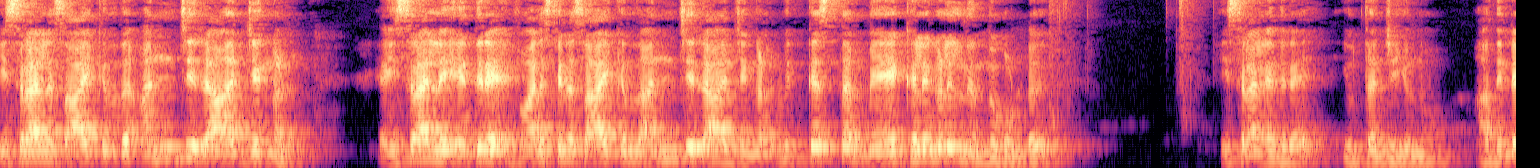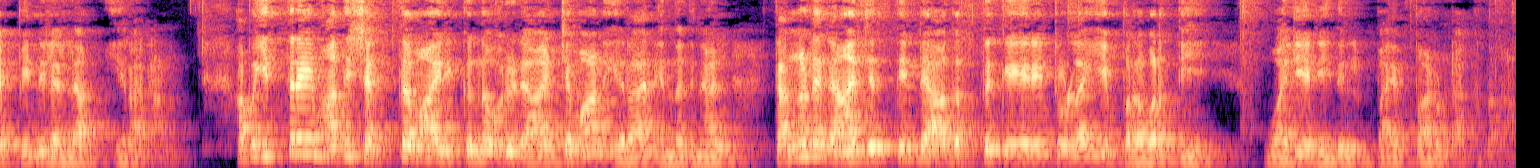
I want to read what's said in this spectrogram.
ഇസ്രായേലിനെ സഹായിക്കുന്നത് അഞ്ച് രാജ്യങ്ങൾ. ഇസ്രായേലിനെ എതിരെ പാലസ്തീനെ സഹായിക്കുന്നത് അഞ്ച് രാജ്യങ്ങൾ വ്യത്യസ്ത മേഖലകളിൽ നിന്നുകൊണ്ട് ഇസ്രായേലിനെതിരെ യുദ്ധം ചെയ്യുന്നു. അതിന്റെ പിന്നിലെല്ലാം ഇറാനാണ്. അപ്പോൾ ഇത്രയും അതിശക്തമായിരിക്കുന്ന ഒരു രാജ്യമാണ് ഇറാൻ എന്നതിനാൽ തങ്ങളുടെ രാജ്യത്തിന്റെ അകത്ത് കയറിയിട്ടുള്ള ഈ പ്രവൃത്തി വലിയ രീതിയിൽ ഭയപ്പാടുണ്ടാക്കുന്നതാണ്.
